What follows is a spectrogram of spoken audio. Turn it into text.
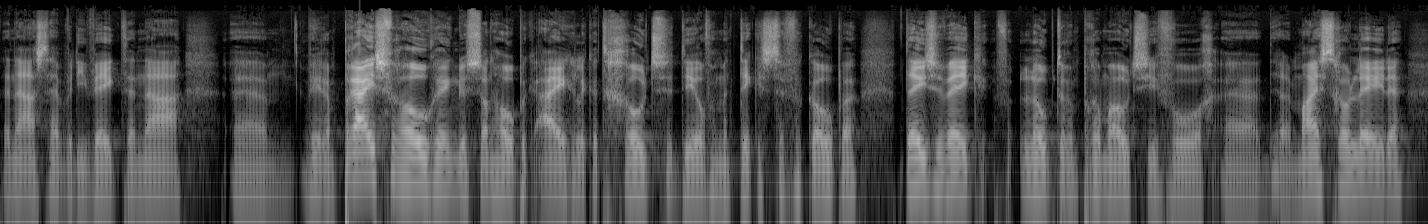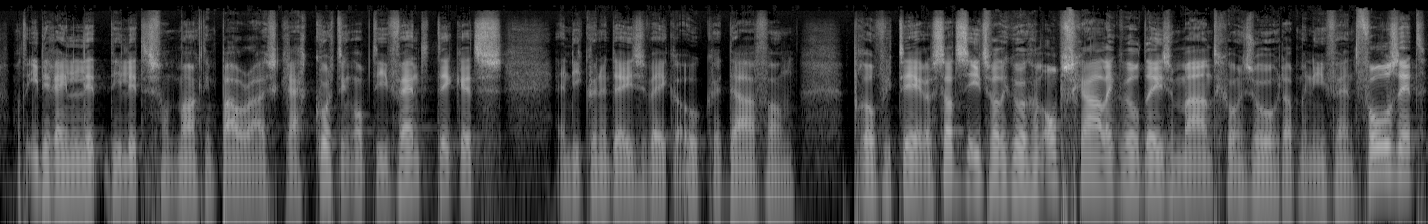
Daarnaast hebben we die week daarna Ehm, weer een prijsverhoging. Dus dan hoop ik eigenlijk het grootste deel van mijn tickets te verkopen. Deze week loopt er een promotie voor uh, de Maestro-leden. Want iedereen die lid is van het Marketing Powerhouse krijgt korting op die event-tickets. En die kunnen deze week ook uh, daarvan profiteren. Dus dat is iets wat ik wil gaan opschalen. Ik wil deze maand gewoon zorgen dat mijn event vol zit.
